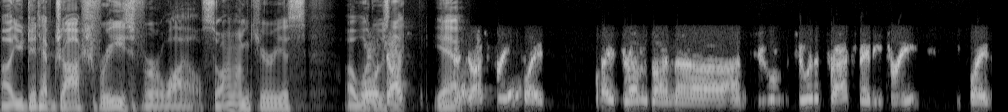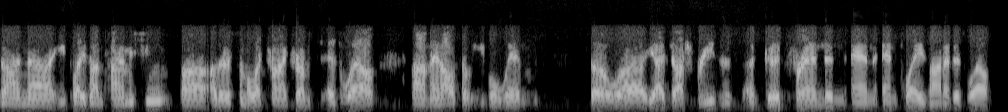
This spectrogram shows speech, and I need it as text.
uh, you did have Josh Freese for a while. So I'm, I'm curious uh, what well, was Josh, like. Yeah, Josh Freese plays plays drums on uh, on two two of the tracks, maybe three. He plays on uh, he plays on Time Machine. Uh, there's some electronic drums as well, um, and also Evil Winds. So uh, yeah, Josh Freese is a good friend and, and, and plays on it as well.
